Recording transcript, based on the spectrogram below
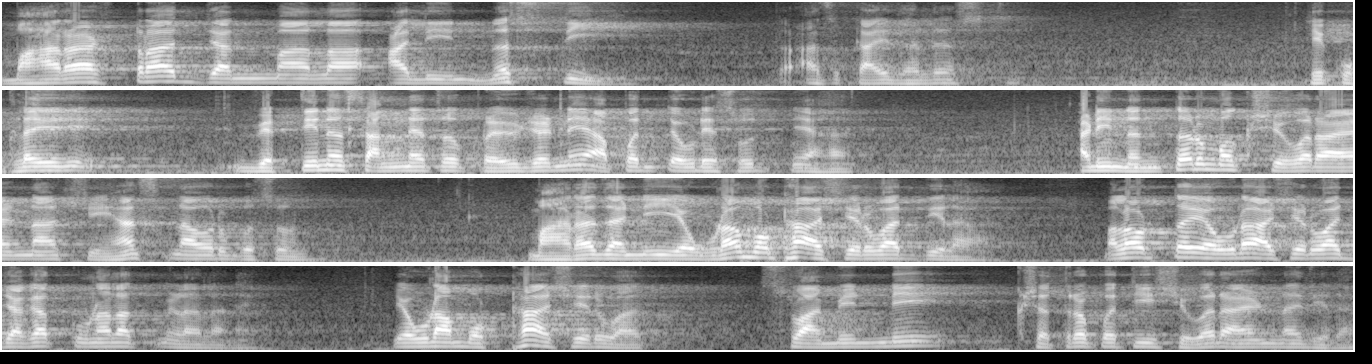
महाराष्ट्रात जन्माला आली नसती. तर आज काय झालं असतं? हे कुठल्याही व्यक्तीनं सांगण्याचं प्रयोजन नाही आपण तेवढे सुज्ञ आहात. आणि नंतर मग शिवरायांना सिंहासनावर बसून महाराजांनी एवढा मोठा आशीर्वाद दिला. मला वाटतं एवढा आशीर्वाद जगात कुणालाच मिळाला नाही. एवढा मोठा आशीर्वाद स्वामींनी क्षत्रपती शिवरायांना दिला.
